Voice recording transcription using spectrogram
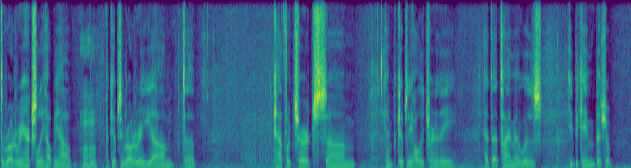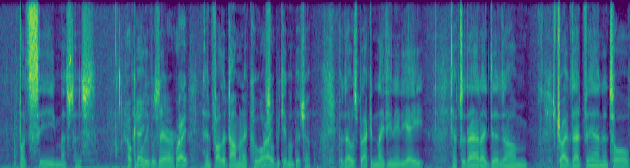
the Rotary actually helped me out. Mm-hmm. Poughkeepsie Rotary, um, the Catholic Church, um, in Poughkeepsie Holy Trinity. At that time, it was he became Bishop. Let's see, Mestis. I Okay. believe was there Right. and Father Dominic, who also Right. became a bishop. But that was back in 1988. After that, I did um, drive that van until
